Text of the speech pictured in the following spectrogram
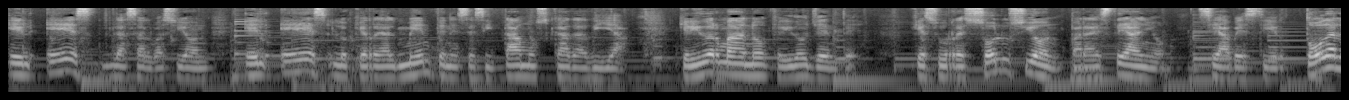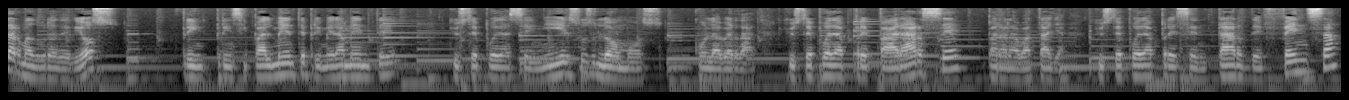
Él es la salvación, Él es lo que realmente necesitamos cada día. Querido hermano, querido oyente, que su resolución para este año sea vestir toda la armadura de Dios, principalmente, primeramente, que usted pueda ceñir sus lomos con la verdad, que usted pueda prepararse para la batalla, que usted pueda presentar defensa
